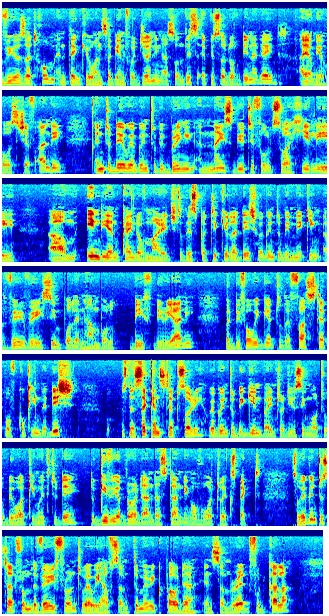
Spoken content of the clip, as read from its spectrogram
Viewers at home, and thank you once again for joining us on this episode of Dinner Guide. I am your host, Chef Andy, and today we are going to be bringing a nice, beautiful Swahili um, Indian kind of marriage to this particular dish. We're going to be making a very, very simple and humble beef biryani. But before we get to the first step of cooking the dish, the second step, sorry, we're going to begin by introducing what we'll be working with today to give you a broader understanding of what to expect. So we're going to start from the very front where we have some turmeric powder and some red food color.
